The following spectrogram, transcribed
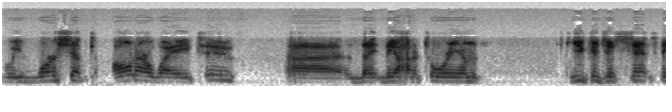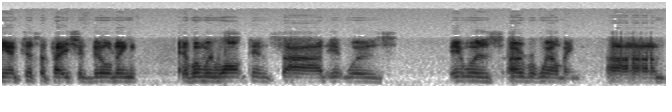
we worshipped on our way to uh, the the auditorium, you could just sense the anticipation building. And when we walked inside, it was it was overwhelming. Um,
